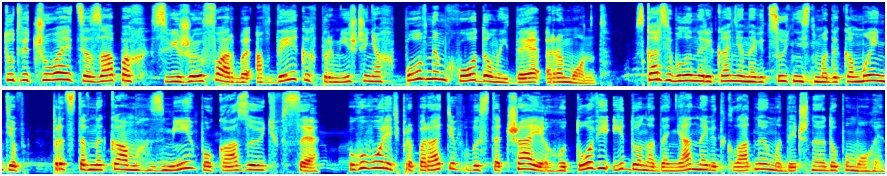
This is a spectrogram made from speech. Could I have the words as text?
Тут відчувається запах свіжої фарби, а в деяких приміщеннях повним ходом йде ремонт. В скарзі були нарікання на відсутність медикаментів. Представникам ЗМІ показують все. Говорять, препаратів вистачає, готові і до надання невідкладної медичної допомоги.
